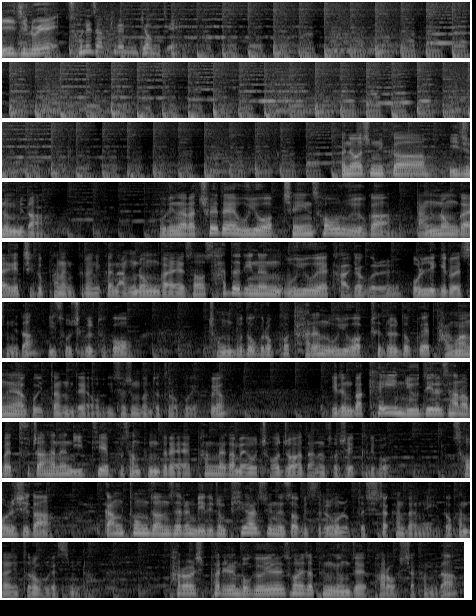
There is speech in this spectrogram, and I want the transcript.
이진우의 손에 잡히는 경제. 안녕하십니까 이진우입니다. 우리나라 최대 우유 업체인 서울우유가 낙농가에게 지급하는 그러니까 낙농가에서 사들이는 우유의 가격을 올리기로 했습니다. 이 소식을 두고 정부도 그렇고 다른 우유 업체들도 꽤 당황해하고 있다는데요. 이 소식 먼저 들어보겠고요. 이른바 K 뉴딜 산업에 투자하는 ETF 상품들의 판매가 매우 저조하다는 소식 그리고 서울시가 깡통 전세를 미리 좀 피할 수 있는 서비스를 오늘부터 시작한다는 얘기도 간단히 들어보겠습니다. 8월 18일 목요일 손에 잡히는 경제 바로 시작합니다.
